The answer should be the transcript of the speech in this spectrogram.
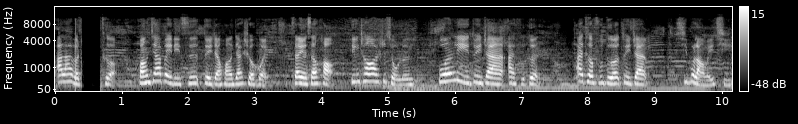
阿拉伯特皇家贝蒂斯对战皇家社会。三月三号，英超二十九轮，伯恩利对战埃弗顿，艾特福德对战西布朗维奇。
